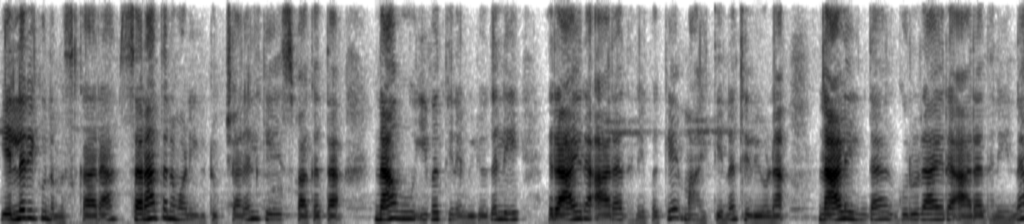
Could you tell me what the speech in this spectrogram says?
ಎಲ್ಲರಿಗೂ ನಮಸ್ಕಾರ. ಸನಾತನವಾಣಿ ಯೂಟ್ಯೂಬ್ ಚಾನೆಲ್ಗೆ ಸ್ವಾಗತ. ನಾವು ಇವತ್ತಿನ ವಿಡಿಯೋದಲ್ಲಿ ರಾಯರ ಆರಾಧನೆ ಬಗ್ಗೆ ಮಾಹಿತಿಯನ್ನು ತಿಳಿಯೋಣ. ನಾಳೆಯಿಂದ ಗುರುರಾಯರ ಆರಾಧನೆಯನ್ನು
